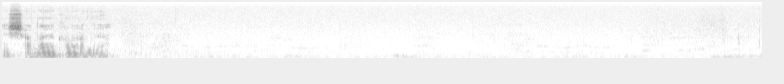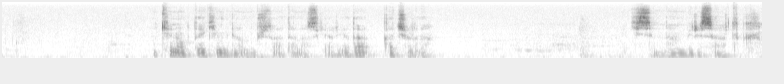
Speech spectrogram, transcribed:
İnşallah yakalarım ya. İki nokta iki milyonmuş zaten asker ya da kaçırdı. İkisinden birisi artık.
